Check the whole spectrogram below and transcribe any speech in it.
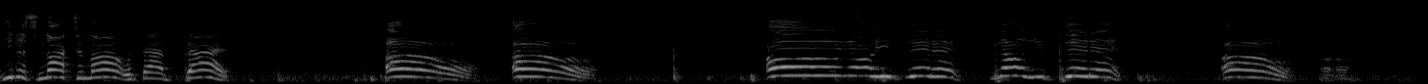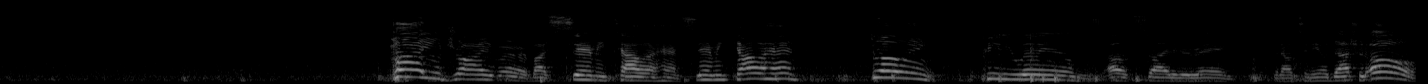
Oh, he just knocked him out with that bat. Oh, oh. Oh, no, he didn't. No, he didn't. Oh. Uh-oh. Pile Driver by Sami Callihan. Sami Callihan throwing Petey Williams outside of the ring. But now Tenille Dashwood. Oh!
